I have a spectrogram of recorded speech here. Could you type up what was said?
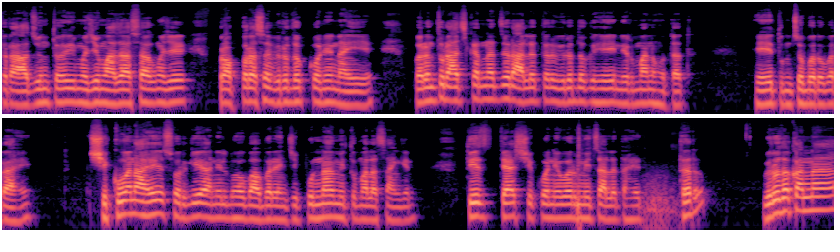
तर अजून तरी म्हणजे माझा असा म्हणजे प्रॉपर असा विरोधक कोणी नाही आहे परंतु राजकारणात जर आलं तर विरोधक हे निर्माण होतात. हे तुमचं बरोबर आहे. शिकवण आहे स्वर्गीय अनिल भाऊ बाबर यांची. पुन्हा मी तुम्हाला सांगेन. तेच त्याच शिकवणीवर मी चालत आहे. तर विरोधकांना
